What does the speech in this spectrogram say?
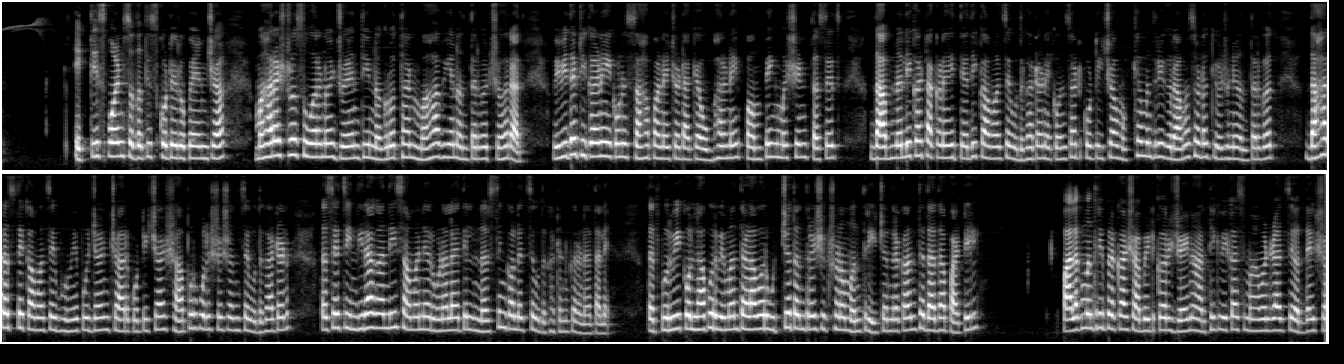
एकतीस पॉईंट सदतीस कोटी रुपयांच्या महाराष्ट्र सुवर्ण जयंती नगरोत्थान महाअभियान अंतर्गत शहरात विविध ठिकाणी एकूण सहा पाण्याच्या टाक्या उभारणे पंपिंग मशीन तसेच दाबनलिका टाकणे इत्यादी कामाचे उद्घाटन एकोणसाठ कोटीच्या मुख्यमंत्री ग्रामसडक योजनेअंतर्गत दहा रस्ते कामाचे भूमिपूजन चार कोटीच्या शहापूर पोलीस स्टेशनचे उद्घाटन तसेच इंदिरा गांधी सामान्य रुग्णालयातील नर्सिंग कॉलेजचे उद्घाटन करण्यात आले. तत्पूर्वी कोल्हापूर विमानतळावर उच्च तंत्र शिक्षण मंत्री चंद्रकांत दादा पाटील पालकमंत्री प्रकाश आंबेडकर जैन आर्थिक विकास महामंडळाचे अध्यक्ष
